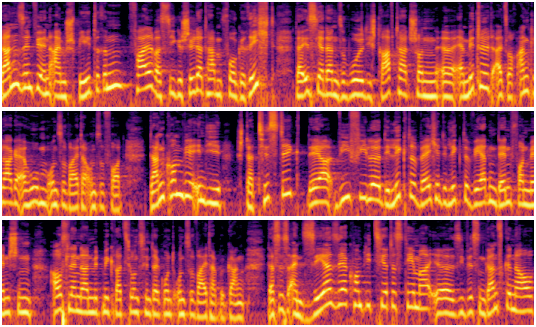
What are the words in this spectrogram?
Dann sind wir in einem späteren Fall, was Sie geschildert haben, vor Gericht. Da ist ja dann sowohl die Straftat schon äh, ermittelt als auch Anklage erhoben und so weiter und so fort. Dann kommen wir in die Statistik der, wie viele Delikte, welche Delikte werden denn von Menschen, Ausländern mit Migrationshintergrund und so weiter begangen. Das ist ein sehr, sehr kompliziertes Thema. Äh, Sie wissen ganz genau,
